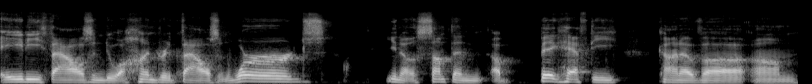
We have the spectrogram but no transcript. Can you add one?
eighty thousand to hundred thousand words. You know, something a big, hefty kind of uh, um,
